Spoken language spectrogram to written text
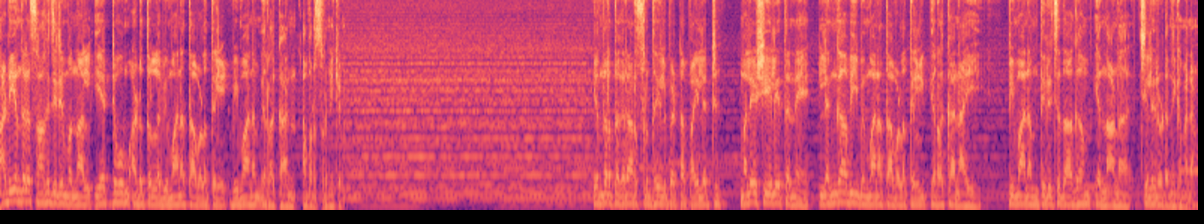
അടിയന്തര സാഹചര്യം വന്നാൽ ഏറ്റവും അടുത്തുള്ള വിമാനത്താവളത്തിൽ വിമാനം ഇറക്കാൻ അവർ ശ്രമിക്കും. യന്ത്ര തകരാർ ശ്രദ്ധയിൽപ്പെട്ട പൈലറ്റ് മലേഷ്യയിലെ തന്നെ ലങ്കാവി വിമാനത്താവളത്തിൽ ഇറക്കാനായി വിമാനം തിരിച്ചതാകാം എന്നാണ് ചിലരുടെ നിഗമനം.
